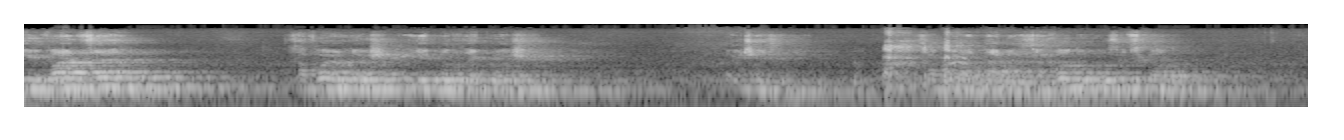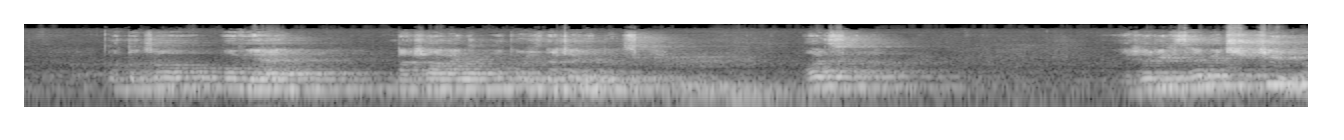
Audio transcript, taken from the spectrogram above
w ich walce za wolność i niepodległość ojczyzny. Komendantami z zachodu, ze wschodu. Oto co powie marszałek o przeznaczeniu polskim. Polska, jeżeli chce być silną,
